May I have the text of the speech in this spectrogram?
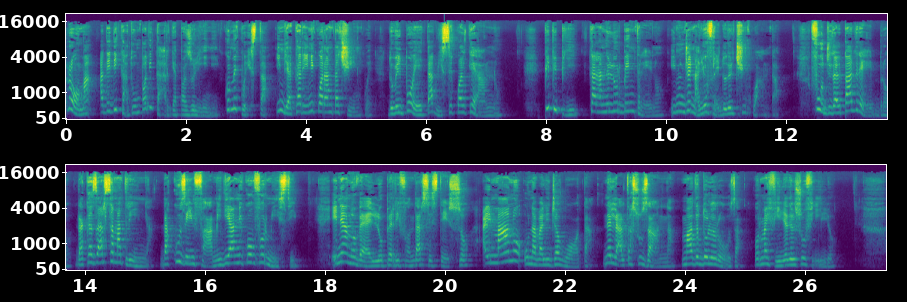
Roma ha dedicato un po' di targhe a Pasolini, come questa, in via Carini 45, dove il poeta visse qualche anno. PPP cala nell'urbe in treno, in un gennaio freddo del 50. Fugge dal padre Ebbro, da Casarsa Matrigna, da accuse infami di anni conformisti. E ne ha novello, per rifondar se stesso, ha in mano una valigia vuota, nell'altra Susanna, madre dolorosa, ormai figlia del suo figlio.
